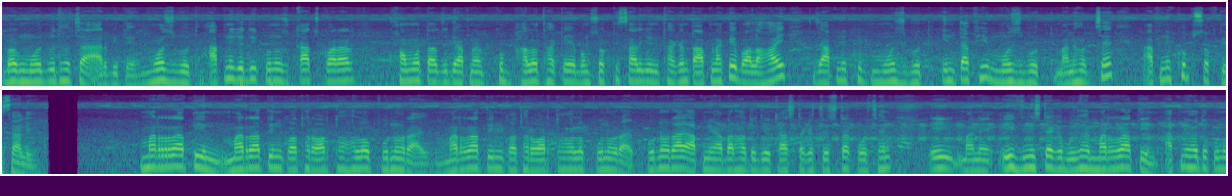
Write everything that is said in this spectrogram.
এবং মজবুত হচ্ছে আরবিতে। মজবুত, আপনি যদি কোনো কাজ করার ক্ষমতা যদি আপনার খুব ভালো থাকে এবং শক্তিশালী যদি থাকেন, তো আপনাকেই বলা হয় যে আপনি খুব মজবুত, ইন্তাফি মজবুত মানে হচ্ছে আপনি খুব শক্তিশালী। মার্রাতিন মার্রাতিন কথার অর্থ হলো পুনরায়। মার্রাতিন কথার অর্থ হলো পুনরায়। পুনরায় আপনি আবার হয়তো যে কাজটাকে চেষ্টা করছেন, এই মানে এই জিনিসটাকে বোঝায় মার্রাতিন। আপনি হয়তো কোনো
